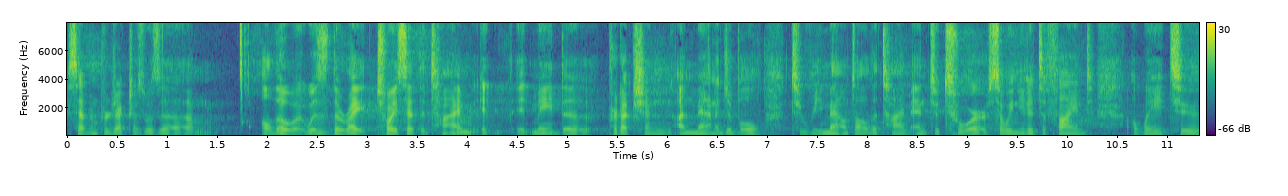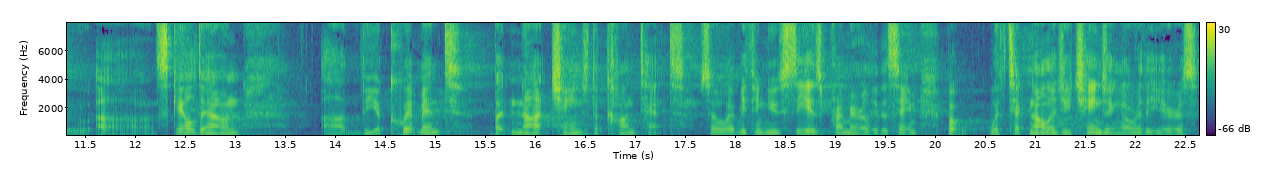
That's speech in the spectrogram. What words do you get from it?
Seven projectors was a, although it was the right choice at the time, it, it made the production unmanageable to remount all the time and to tour. So we needed to find a way to uh, scale down uh, the equipment, but not change the content. So everything you see is primarily the same, but with technology changing over the years,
